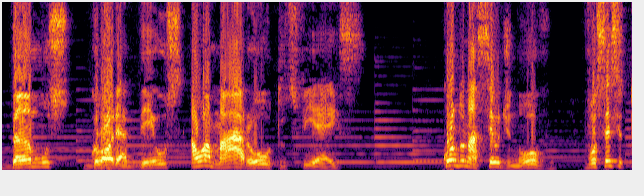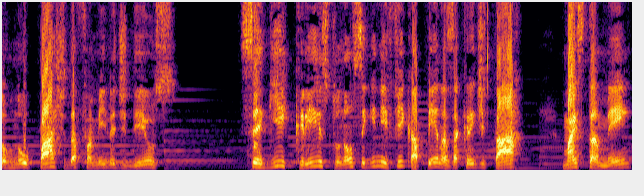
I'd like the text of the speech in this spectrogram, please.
damos glória a Deus ao amar outros fiéis. Quando nasceu de novo, você se tornou parte da família de Deus. Seguir Cristo não significa apenas acreditar, mas também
